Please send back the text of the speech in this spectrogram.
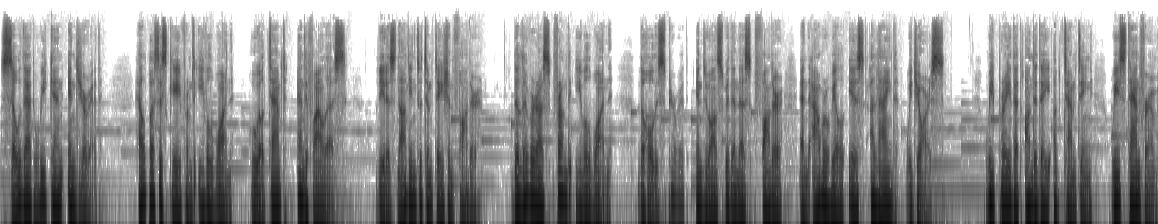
so that we can endure it. Help us escape from the evil one who will tempt and defile us. Lead us not into temptation, Father. Deliver us from the evil one. The Holy Spirit indwells within us, Father, and our will is aligned with yours we pray that on the day of tempting, we stand firm,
